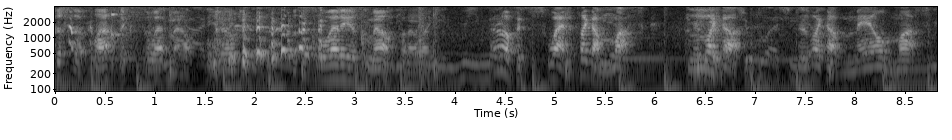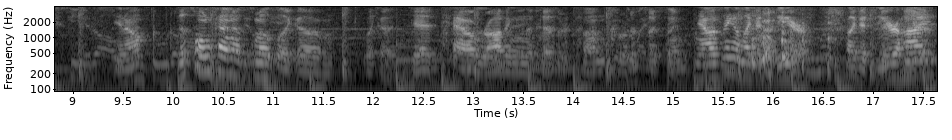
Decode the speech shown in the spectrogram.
just a plastic sweat mouth. You know, just the, the sweatiest mouth, but I like. I don't know if it's sweat. It's like a musk. There's like a there's like a male musk. You know? This one kind of smells like um like a dead cow rotting in the desert sun sort of type thing. Yeah, I was thinking like a deer, like a deer hide.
